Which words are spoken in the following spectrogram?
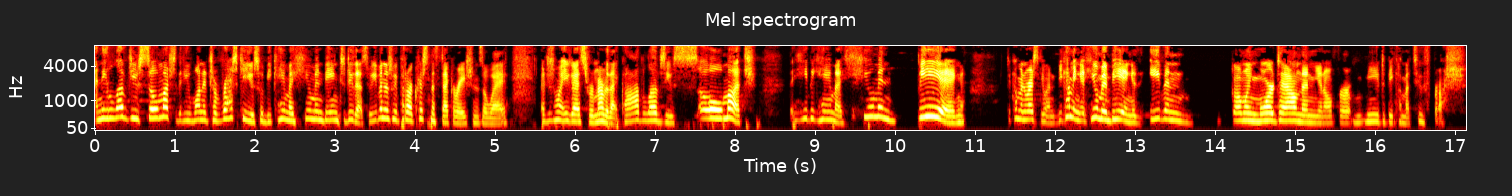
and he loved you so much that he wanted to rescue you so he became a human being to do that. So even as we put our christmas decorations away i just want you guys to remember that god loves you so much that he became a human being to come and rescue and becoming a human being is even going more down than you know for me to become a toothbrush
